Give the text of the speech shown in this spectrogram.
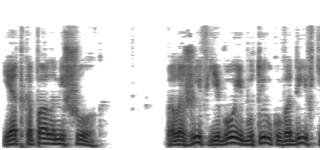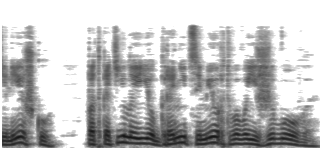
и откопала мешок. Положив его и бутылку воды в тележку, подкатила ее к границе мертвого и живого.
